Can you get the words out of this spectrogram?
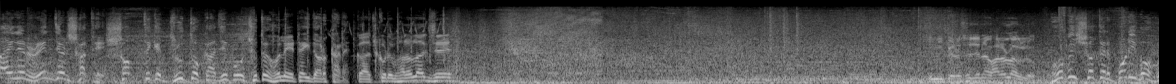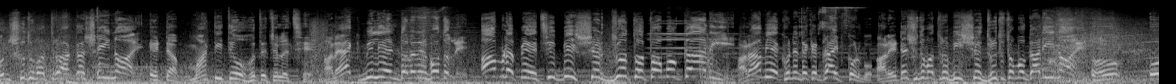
মাইলের রেঞ্জের সাথে সব থেকে দ্রুত কাজে পৌঁছতে হলে এটাই দরকার। কাজ করে ভালো লাগছে। তুমি পেরেছ জেনে ভালো লাগল? ভবিষ্যতের পরিবহন শুধুমাত্র আকাশেই নয়, এটা মাটিতেও হতে চলেছে। আর এক মিলিয়ন ডলারের বদলে আমরা পেয়েছি বিশ্বের দ্রুততম গাড়ি। আর আমি এখন এটাকে ড্রাইভ করব। আর এটা শুধুমাত্র বিশ্বের দ্রুততম গাড়ি নয়। ও ও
